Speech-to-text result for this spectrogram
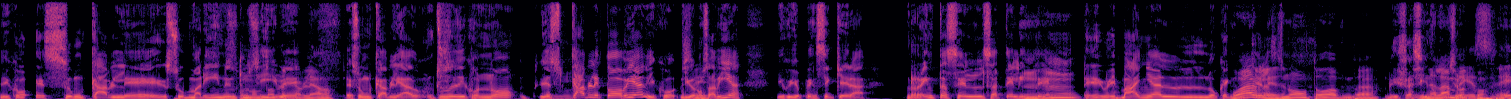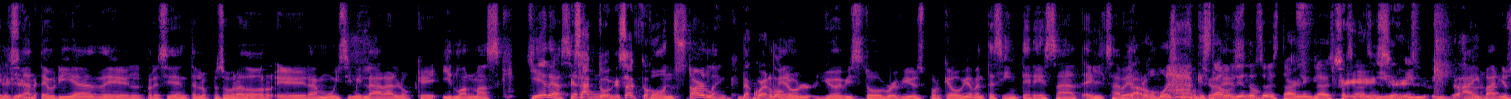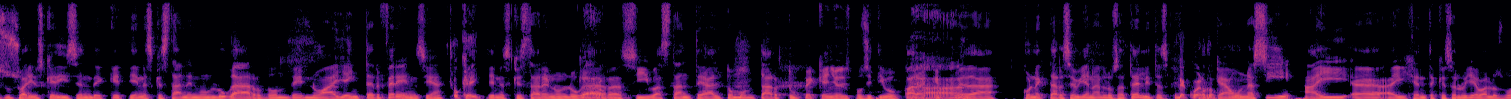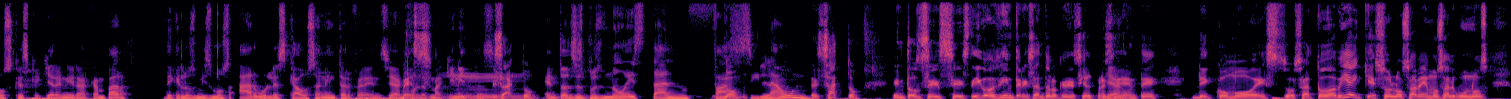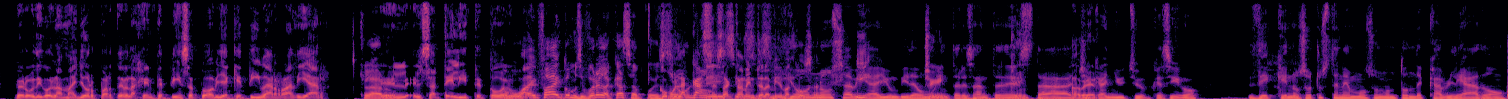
Dijo, es un cable submarino, un montón de inclusive. cableado. Es un cableado. Entonces dijo, no, es cable todavía. Dijo, yo Sí. no sabía. Dijo, yo pensé que era rentas el satélite, te baña lo que Wireless, quieras. ¿no? Todo ah, Dice, así no inalámbrico. funciona. Eh, Dice, la teoría del presidente López Obrador era muy similar a lo que Elon Musk quiere hacer Exacto, aún exacto. con Starlink. ¿De acuerdo? Pero yo he visto reviews porque obviamente sí interesa el saber Claro. cómo es que Ah, que funciona estábamos viendo esto. eso de Starlink la vez Sí, pasada. Y, sí. y- y hay varios usuarios que dicen de que tienes que estar en un lugar donde no haya interferencia. Ok. Tienes que estar en un lugar Claro. así bastante alto, montar tu pequeño dispositivo para que pueda conectarse bien a los satélites. De acuerdo. Porque aún así hay, eh, hay gente que se lo lleva a los bosques que quieren ir a acampar. de que los mismos árboles causan interferencia ¿Ves? con las maquinitas. Mm. Exacto. Entonces, pues no es tan fácil aún. Exacto. Entonces, es- digo, es interesante lo que decía el presidente de cómo es, o sea, todavía, y que eso lo sabemos algunos, pero digo, la mayor parte de la gente piensa todavía que te iba a radiar Claro. el, el satélite, todo Como el Wi-Fi, wifi. como si fuera la casa, pues. Como la Yo casa, no- exactamente, la misma Yo cosa. no sabía, hay un video muy interesante de ¿Qué? esta A chica ver. en YouTube que sigo, de que nosotros tenemos un montón de cableado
